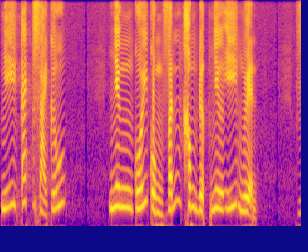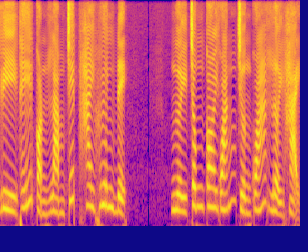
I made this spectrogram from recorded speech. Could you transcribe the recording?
Nghĩ cách giải cứu. Nhưng cuối cùng vẫn không được như ý nguyện. Vì thế còn làm chết hai huyên đệ. Người trông coi quáng trường quá lợi hại.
